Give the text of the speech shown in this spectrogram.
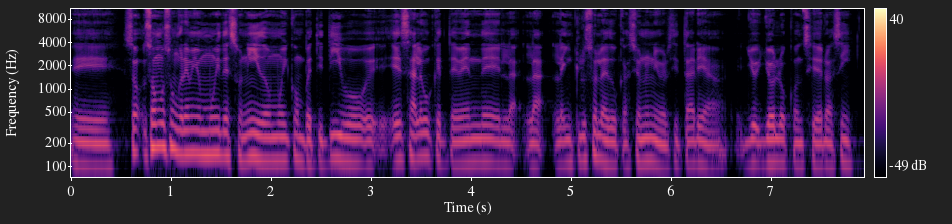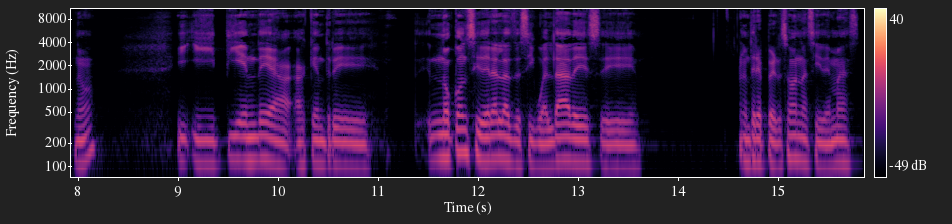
Eh, somos un gremio muy desunido, muy competitivo, eh, es algo que te vende incluso la educación universitaria, yo, yo, lo considero así, ¿no? Y, tiende a, que entre... no considera las desigualdades eh, entre personas y demás.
